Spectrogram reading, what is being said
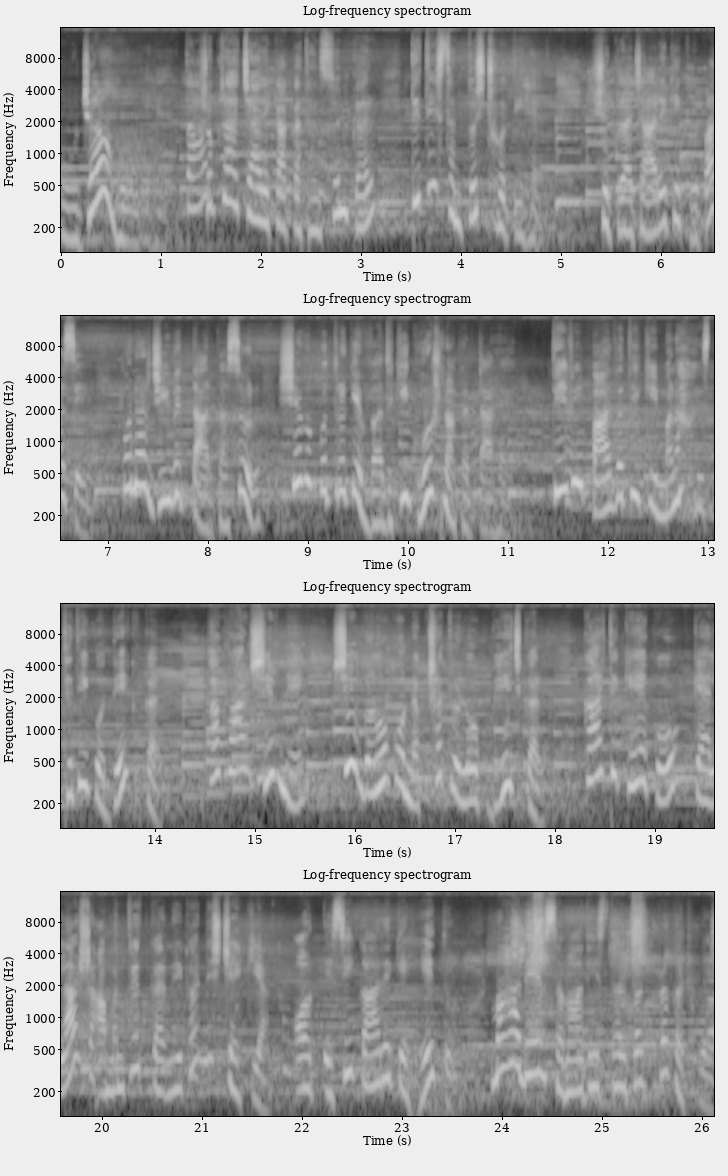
पूजा हूँ शुक्राचार्य का कथन सुनकर तिथि संतुष्ट होती है। शुक्राचार्य की कृपा से पुनर्जीवित तारकासुर शिव पुत्र के वध की घोषणा करता है। देवी पार्वती की मनः स्थिति को देखकर भगवान शिव ने शिव गणों को नक्षत्र लोक भेजकर कार्तिकेय को कैलाश आमंत्रित करने का निश्चय किया। और इसी कार्य के हेतु महादेव समाधि स्थल पर प्रकट हुए।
